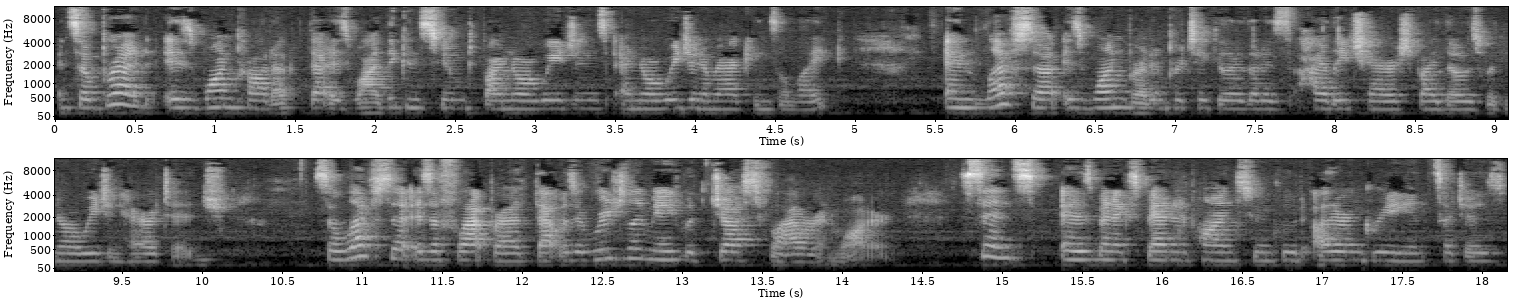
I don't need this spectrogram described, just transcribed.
And so, bread is one product that is widely consumed by Norwegians and Norwegian Americans alike, and lefse is one bread in particular that is highly cherished by those with Norwegian heritage. So lefse is a flatbread that was originally made with just flour and water. Since, it has been expanded upon to include other ingredients such as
